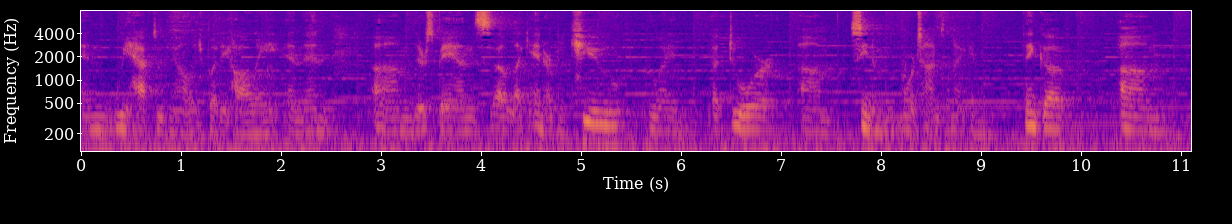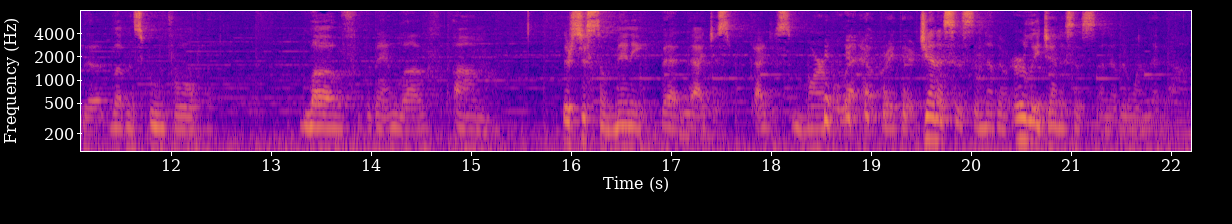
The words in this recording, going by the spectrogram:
and we have to acknowledge Buddy Holly, and then um, there's bands uh, like NRBQ, who I adore, um, seen them more times than I can think of. Um, the Lovin' Spoonful, Love, the band Love. Um, there's just so many that I just I just marvel at how great they are. Genesis, another early Genesis, another one that um,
